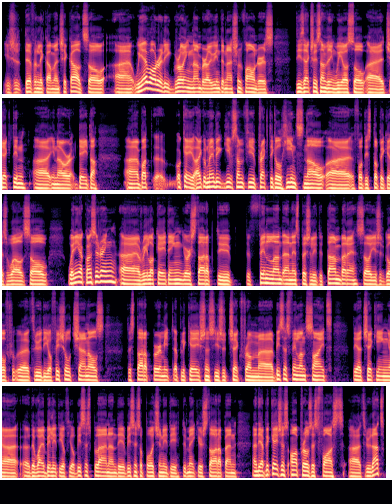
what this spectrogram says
You should definitely come and check out. So uh, we have already growing number of international founders. This is actually something we also uh, checked in uh, in our data. Uh, but uh, okay, I could maybe give some few practical hints now for this topic as well. So when you are considering relocating your startup to to Finland and especially to Tampere, so you should go uh, through the official channels, the startup permit applications. You should check from Business Finland site. They are checking the viability of your business plan and the business opportunity to make your startup, and and the applications are processed fast through that.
